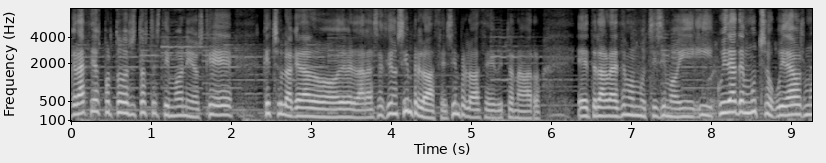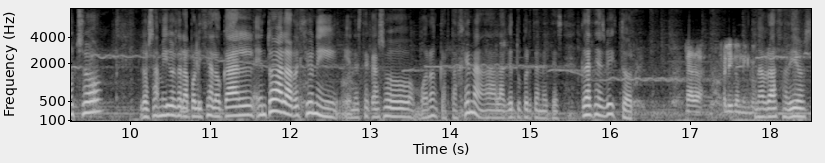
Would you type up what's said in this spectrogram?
Gracias por todos estos testimonios, qué, qué chulo ha quedado de verdad. La sección siempre lo hace, siempre lo hace Víctor Navarro. Eh, te lo agradecemos muchísimo y, cuídate mucho, cuidaos mucho los amigos de la policía local en toda la región y, y, en este caso, bueno, en Cartagena, a la que tú perteneces. Gracias, Víctor. Nada, feliz domingo. Un abrazo, adiós.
